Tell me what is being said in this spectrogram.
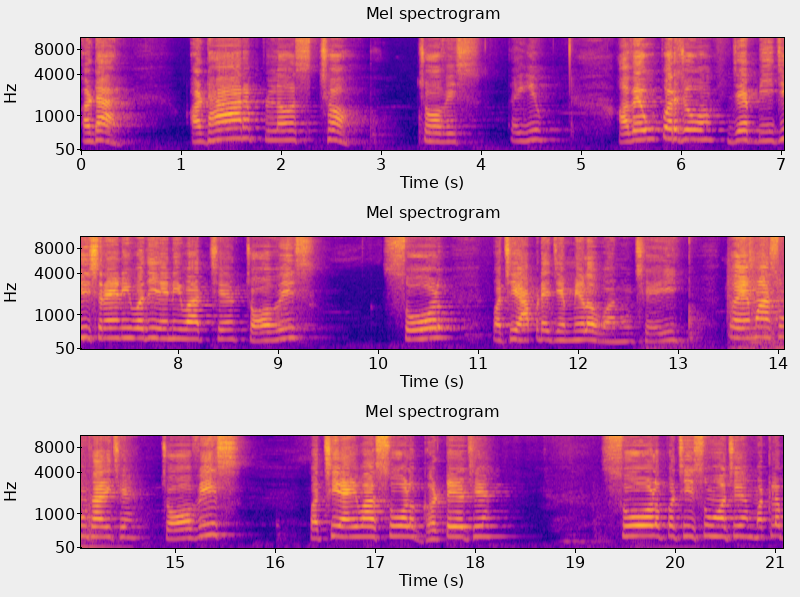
અઢાર. અઢાર પ્લસ છ, ચોવીસ. થઈ ગયું? હવે ઉપર જુઓ. જે બીજી શ્રેણી વધી એની વાત છે. ચોવીસ, સોળ, પછી આપણે જે મેળવવાનું છે એ તો એમાં શું થાય છે? ચોવીસ પછી આવ્યા સોળ ઘટે છે. સોળ પછી શું હશે? મતલબ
